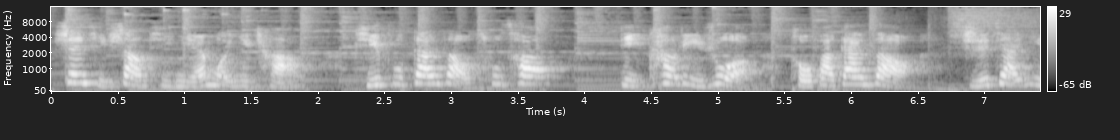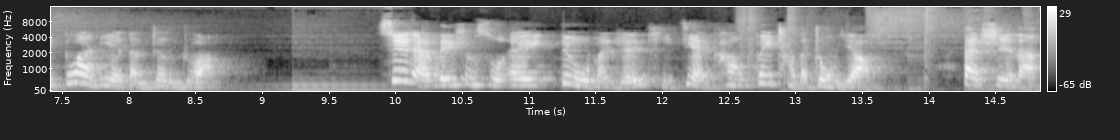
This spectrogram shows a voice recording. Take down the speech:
身体上皮黏膜异常、皮肤干燥粗糙、抵抗力弱、头发干燥、指甲易断裂等症状。虽然维生素 A 对我们人体健康非常的重要，但是呢，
